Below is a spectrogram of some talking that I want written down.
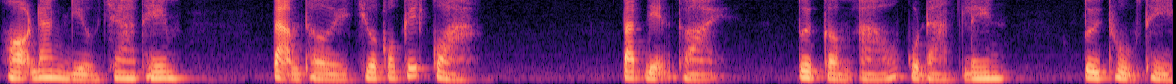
họ đang điều tra thêm. Tạm thời chưa có kết quả. Tắt điện thoại, tôi cầm áo của Đạt lên, tôi thủ thỉ.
